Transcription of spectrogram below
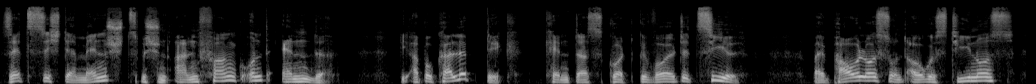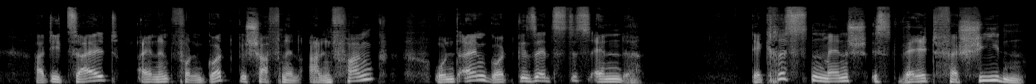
setzt sich der Mensch zwischen Anfang und Ende. Die Apokalyptik kennt das gottgewollte Ziel. Bei Paulus und Augustinus hat die Zeit einen von Gott geschaffenen Anfang und ein gottgesetztes Ende. Der Christenmensch ist weltverschieden,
